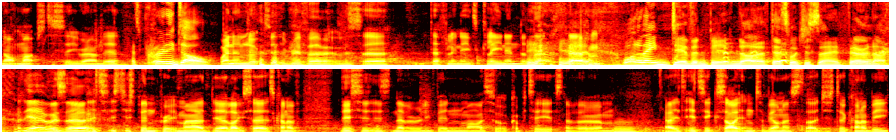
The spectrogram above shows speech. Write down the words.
not much to see around here. It's pretty dull. Went and looked at the river. It was uh, definitely needs cleaning, doesn't it? Yeah. Um, well, it ain't Devon, Ben, no, if that's what you're saying. Fair enough. yeah, it was. Uh, it's, it's just been pretty mad. Yeah, like you say, it's kind of. This has never really been my sort of cup of tea. It's never. Um, uh, it, it's exciting to be honest. Like, just to kind of be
